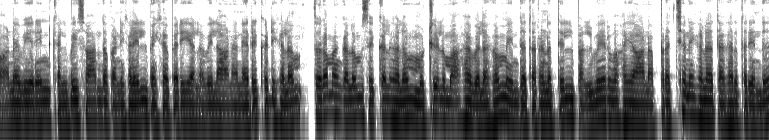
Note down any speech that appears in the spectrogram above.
மாணவியரின் கல்வி சார்ந்த பணிகளில் மிகப்பெரிய அளவிலான நெருக்கடிகளும் சிரமங்களும் சிக்கல்களும் முற்றிலுமாக விலகும். இந்த தருணத்தில் பல்வேறு வகையான பிரச்சனைகளை தகர்த்தெறிந்து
